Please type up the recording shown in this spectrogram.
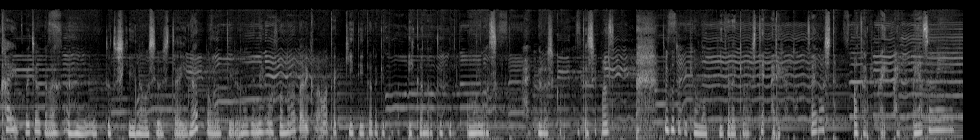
回超えちゃうかな。ちょっと仕切り直しをしたいなと思っているのでね、そのあたりからまた聞いていただけたらいいかなというふうに思います。はい、よろしくお願いいたします。ということで今日もお聴きいただきましてありがとうございました。またね、バイバイ。おやすみ。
